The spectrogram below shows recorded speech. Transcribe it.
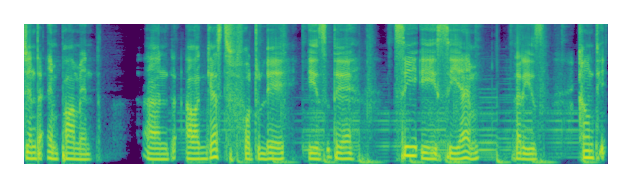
gender empowerment. And our guest for today is the CECM, that is County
